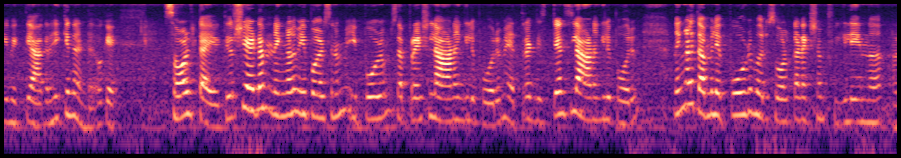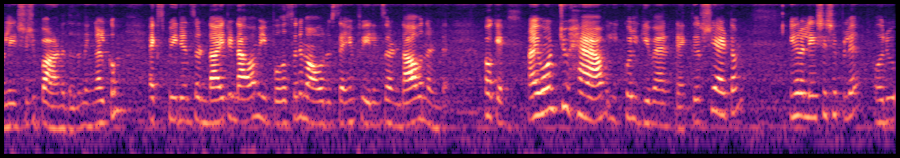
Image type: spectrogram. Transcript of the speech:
ഈ വ്യക്തി ആഗ്രഹിക്കുന്നുണ്ട്. ഓക്കെ സോൾട്ടായി തീർച്ചയായിട്ടും നിങ്ങളും ഈ പേഴ്സണും ഇപ്പോഴും സെപ്പറേഷനിലാണെങ്കിൽ പോലും എത്ര ഡിസ്റ്റൻസിലാണെങ്കിൽ പോലും നിങ്ങൾ തമ്മിൽ എപ്പോഴും ഒരു സോൾ കണക്ഷൻ ഫീൽ ചെയ്യുന്ന റിലേഷൻഷിപ്പാണിത് നിങ്ങൾക്കും എക്സ്പീരിയൻസ് ഉണ്ടായിട്ടുണ്ടാവാം. ഈ പേഴ്സണും ആ ഒരു സെയിം ഫീലിങ്സ് ഉണ്ടാവുന്നുണ്ട്. Okay I want to have equal give and take തീർച്ചയായിട്ടും ഈ റിലേഷൻഷിപ്പിൽ ഒരു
